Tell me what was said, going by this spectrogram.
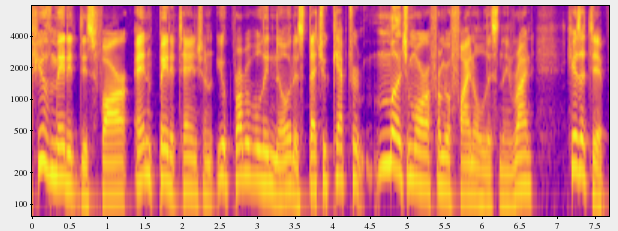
If you've made it this far and paid attention, you probably noticed that you captured much more from your final listening, right? Here's a tip.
